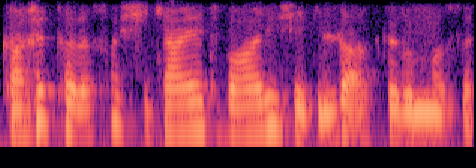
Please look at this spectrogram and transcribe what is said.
karşı tarafa şikayetvari şekilde aktarılması.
